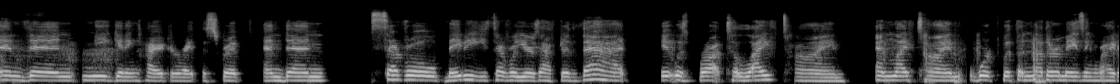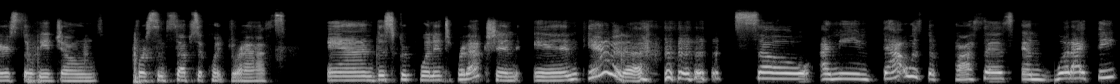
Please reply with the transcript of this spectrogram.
And then me getting hired to write the script. And then several, maybe several years after that, it was brought to Lifetime. And Lifetime worked with another amazing writer, Sylvia Jones, for some subsequent drafts and the script went into production in Canada. so, I mean, that was the process. And what I think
